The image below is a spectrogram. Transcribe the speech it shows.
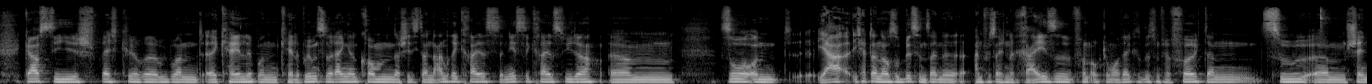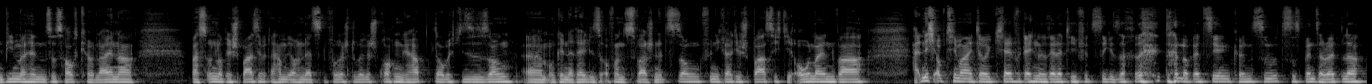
gab es die Sprechchöre rüber und äh, Caleb und Caleb Williamson reingekommen, da steht sich dann der andere Kreis, der nächste Kreis wieder. Ähm, so, und äh, ja, ich habe dann auch so ein bisschen seine, Anführungszeichen, Reise von Oklahoma weg so ein bisschen verfolgt, dann zu ähm, Shane Beamer hin, zu South Carolina was unglaublich Spaß macht. Da haben wir auch in der letzten Folge schon drüber gesprochen gehabt, glaube ich, diese Saison. Ähm, und generell diese Offense war schon letzte Saison, finde ich, relativ spaßig. Die O-Line war halt nicht optimal. Ich glaube, ich hätte gleich eine relativ witzige Sache dann noch erzählen können zu, zu Spencer Rattler.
